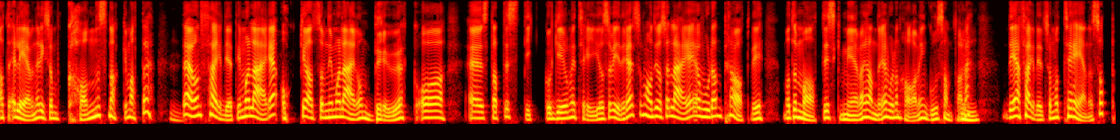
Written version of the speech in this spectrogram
at elevene liksom kan snakke matte. Mm. Det er jo en ferdighet de må lære, akkurat som de må lære om brøk og eh, statistikk og geometri osv. Så, videre, så må de også lære ja, hvordan prater vi matematisk med hverandre, hvordan har vi en god samtale. Mm. Det er ferdigheter som må trenes opp.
